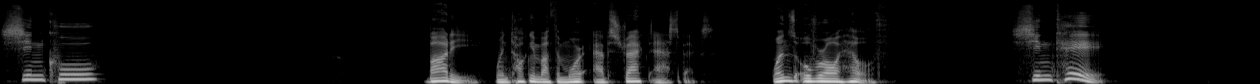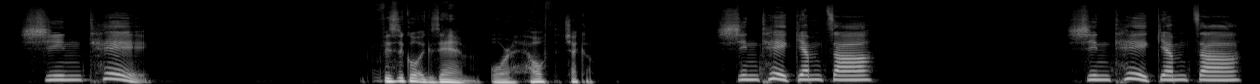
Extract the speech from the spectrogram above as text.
身躯。 Body when talking about the more abstract aspects, one's overall health. 身体，身体。 Physical exam or health checkup. 身体检查，身体检查。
